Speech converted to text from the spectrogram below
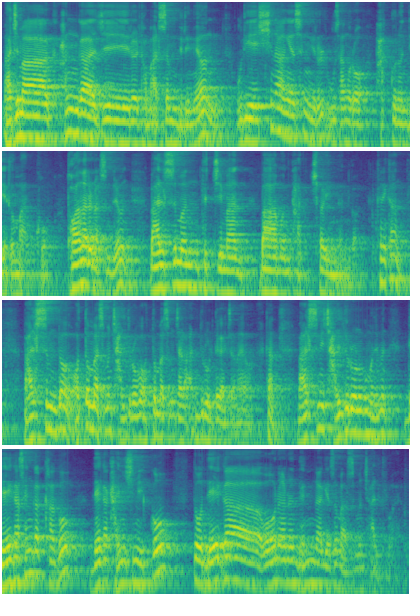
마지막 한 가지를 더 말씀드리면 우리의 신앙의 승리를 우상으로 바꾸는 데도 많고 더 하나를 말씀드리면 말씀은 듣지만 마음은 닫혀 있는 것. 그러니까 말씀도 어떤 말씀은 잘 들어오고 어떤 말씀은 잘 안 들어올 때가 있잖아요. 그러니까 말씀이 잘 들어오는 건 뭐냐면 내가 생각하고 내가 관심 있고 또 내가 원하는 맥락에서 말씀은 잘 들어와요.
